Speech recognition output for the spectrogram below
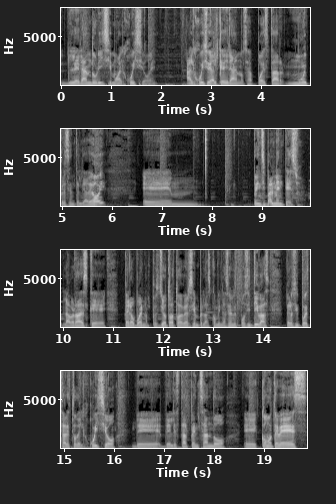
le dan durísimo al juicio, ¿eh? Al juicio y al que dirán, o sea, puede estar muy presente el día de hoy eh, principalmente eso. La verdad es que, pero bueno, pues yo trato de ver siempre las combinaciones positivas, pero sí puede estar esto del juicio, de, del estar pensando eh, cómo te ves,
